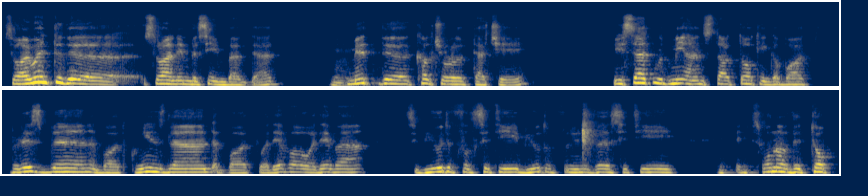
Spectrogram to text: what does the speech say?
So I went to the Saudi embassy in Baghdad, Mm. met the cultural attaché. He sat with me and started talking about Brisbane, about Queensland, about whatever, whatever. It's a beautiful city, beautiful university. It's one of the top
